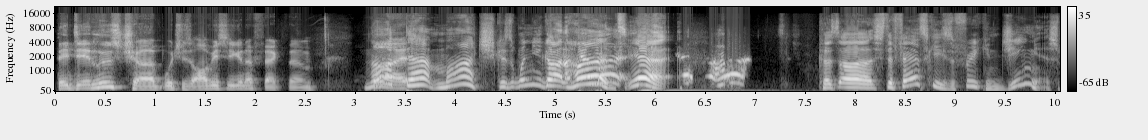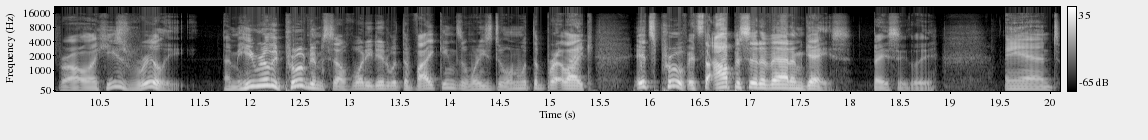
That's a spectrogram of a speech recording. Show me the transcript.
They did lose Chubb, which is obviously going to affect them. Not But- that much, because when you got Hunt, yeah. Because uh, Stefanski's a freaking genius, bro. Like he's really, I mean, he really proved himself what he did with the Vikings and what he's doing with the Bre- like. It's proof. It's the opposite of Adam Gase, basically, and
